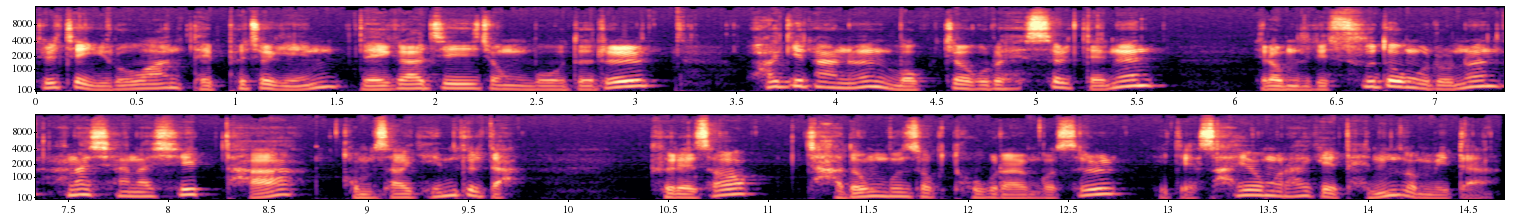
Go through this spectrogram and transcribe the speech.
실제 이러한 대표적인 네 가지 정보들을 확인하는 목적으로 했을 때는 여러분들이 수동으로는 하나씩 하나씩 다 검사하기 힘들다. 그래서 자동 분석 도구라는 것을 이제 사용을 하게 되는 겁니다.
